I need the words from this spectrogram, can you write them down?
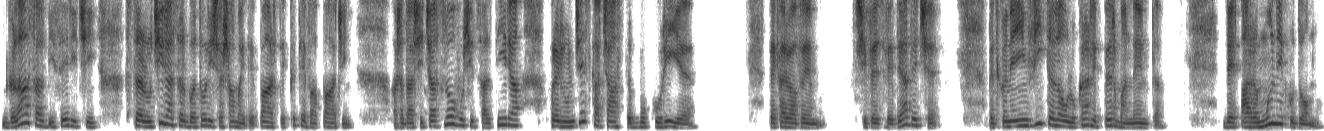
glas al bisericii, strălucirea sărbătorii și așa mai departe, câteva pagini. Așadar și ceaslovul și psaltirea prelungesc această bucurie pe care o avem. Și veți vedea de ce. Pentru că ne invită la o lucrare permanentă de a rămâne cu Domnul,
